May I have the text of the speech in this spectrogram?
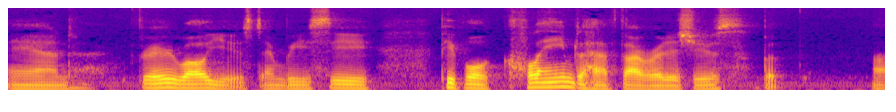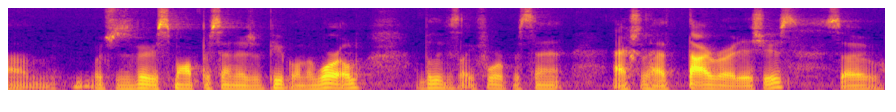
and very well used. And we see people claim to have thyroid issues, but um, which is a very small percentage of people in the world. I believe it's like 4% actually have thyroid issues. So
